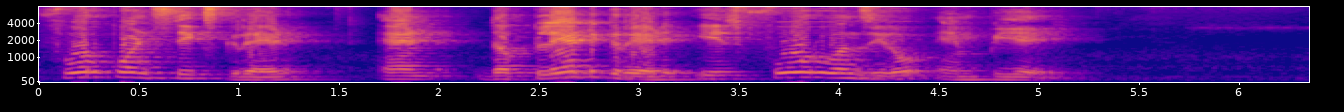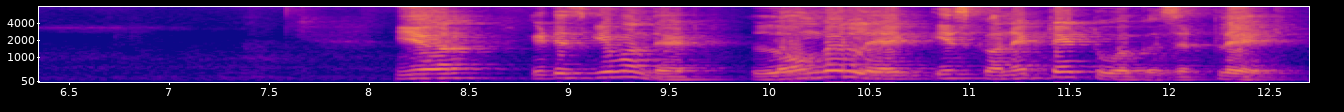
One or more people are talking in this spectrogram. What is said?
4.6 grade and the plate grade is 410 MPa. Here it is given that longer leg is connected to a gusset plate.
